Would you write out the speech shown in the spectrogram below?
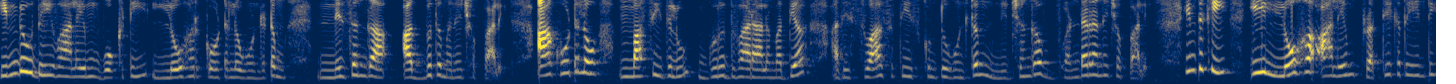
హిందూ దేవాలయం ఒకటి లోహర్ కోటలో ఉండటం నిజంగా అద్భుతమనే చెప్పాలి. ఆ కోటలో మసీదులు గురుద్వారాల మధ్య అది శ్వాస తీసుకుంటూ ఉండటం నిజంగా వండర్ అని చెప్పాలి. ఇంతకీ ఈ లోహ ఆలయం ప్రత్యేకత ఏంటి?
